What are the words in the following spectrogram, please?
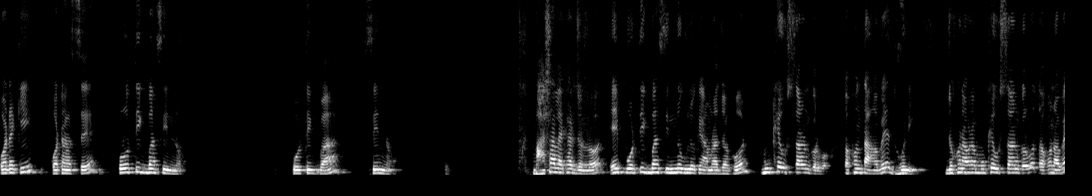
কটা কি? কটা হচ্ছে প্রতীক বা চিহ্ন? প্রতীক বা চিহ্ন। ভাষা লেখার জন্য এই প্রতীক বা চিহ্নগুলোকে আমরা যখন মুখে উচ্চারণ করব, তখন তা হবে ধ্বনি। যখন আমরা মুখে উচ্চারণ করব, তখন হবে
